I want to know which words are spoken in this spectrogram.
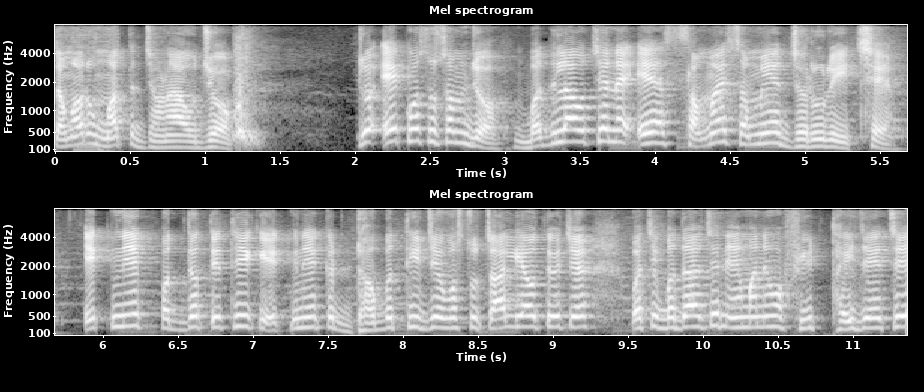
તમારું મત જણાવજો. જો એક વસ્તુ સમજો, બદલાવ છે ને એ સમય સમયે જરૂરી છે. એકની એક પદ્ધતિથી કે એકને એક ઢબથી જે વસ્તુ ચાલી આવતી હોય છે, પછી બધા છે ને એમાં એમાં ફિટ થઈ જાય છે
